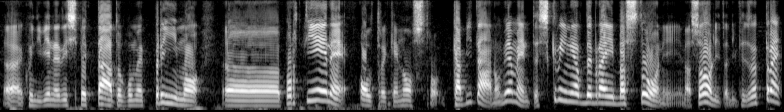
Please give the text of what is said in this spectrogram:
eh, quindi viene rispettato come primo eh, portiere, oltre che nostro capitano ovviamente, Skriniar, Debray, Bastoni, la solita difesa a 3,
